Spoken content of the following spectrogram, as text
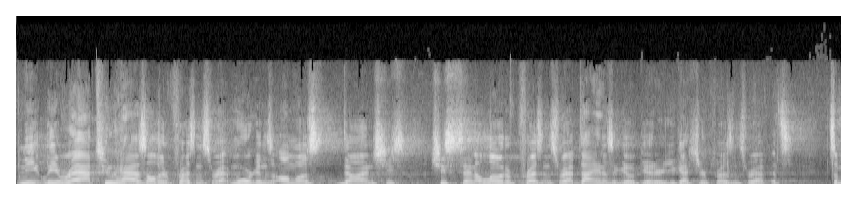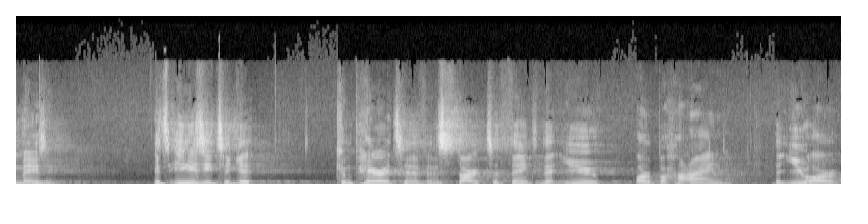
neatly wrapped. Who has all their presents wrapped? Morgan's almost done. She's, she's sent a load of presents wrapped. Diana's a go getter. You got your presents wrapped. It's, it's amazing. It's easy to get comparative and start to think that you are behind, that you are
